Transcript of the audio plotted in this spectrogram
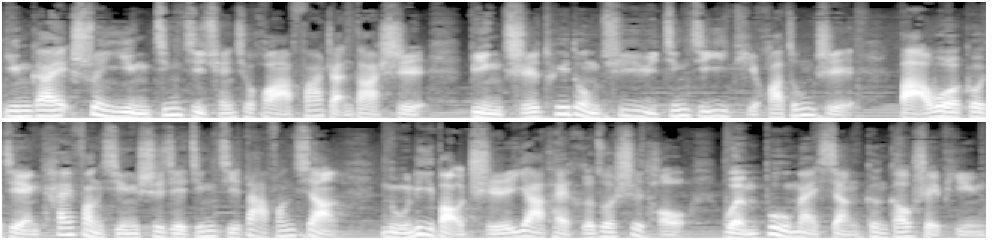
应该顺应经济全球化发展大势，秉持推动区域经济一体化宗旨，把握构建开放型世界经济大方向，努力保持亚太合作势头，稳步迈向更高水平。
